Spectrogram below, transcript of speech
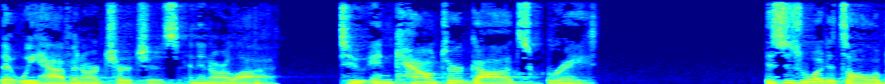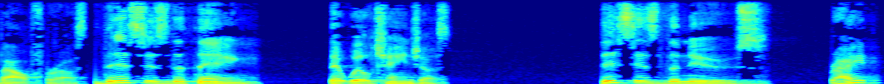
that we have in our churches and in our lives to encounter God's grace this is what it's all about for us. This is the thing that will change us. This is the news, right?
